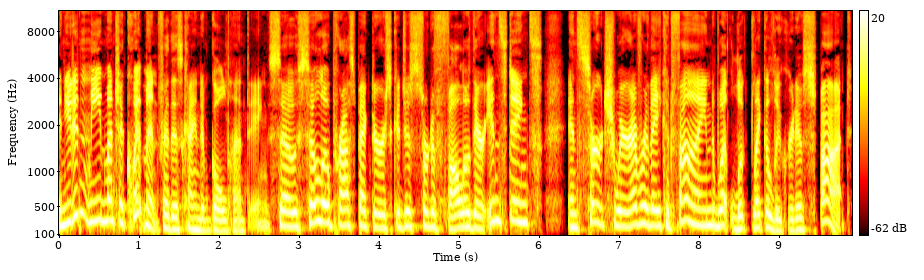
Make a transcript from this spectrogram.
And you didn't need much equipment for this kind of gold hunting, so solo prospectors could just sort of follow their instincts and search wherever they could find what looked like a lucrative spot.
